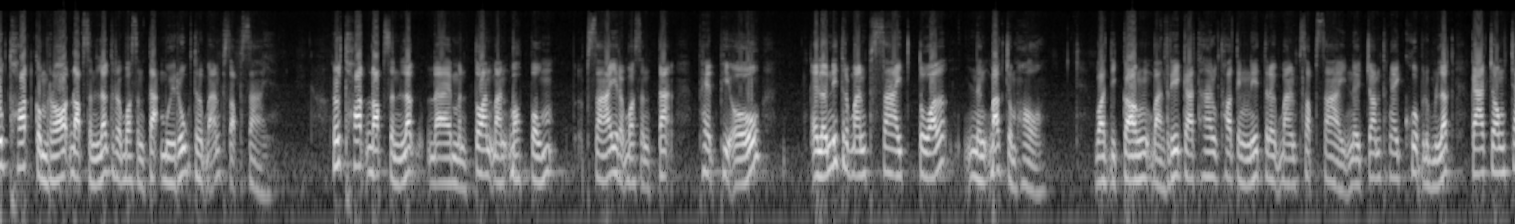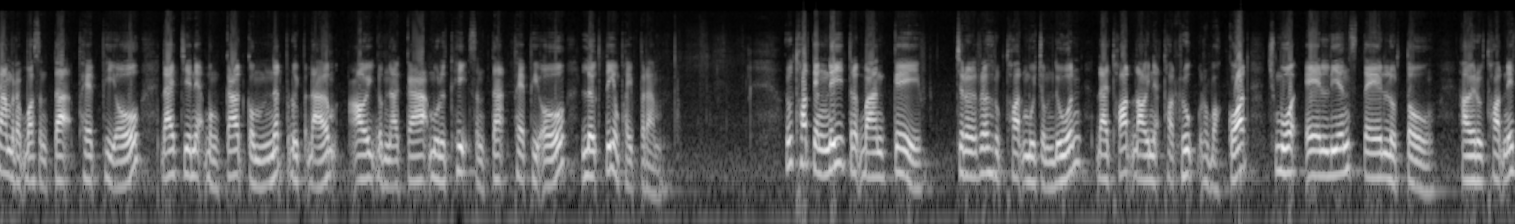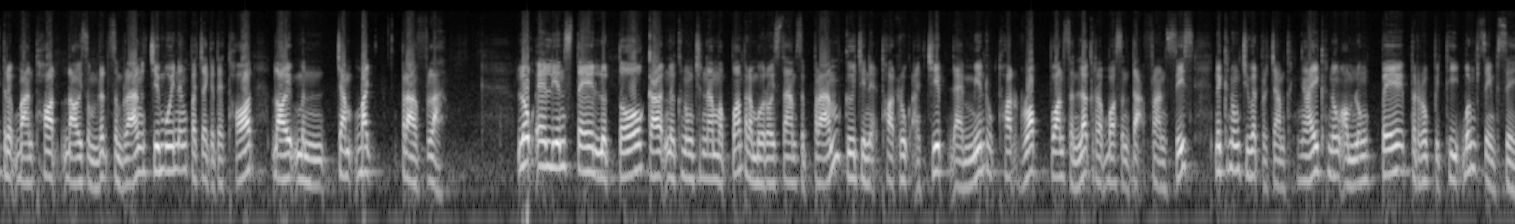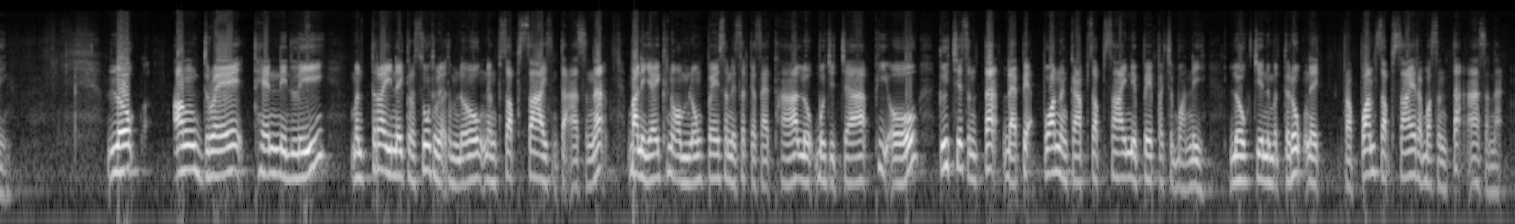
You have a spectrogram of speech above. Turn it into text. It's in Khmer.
រូបថតកម្រ10សន្លឹករបស់សន្តៈមួយរូបត្រូវបានផ្សព្វផ្សាយរូបថត10សន្លឹកដែលមិនទាន់បានបោះពុំផ្សាយរបស់សន្តៈ PET-PO ឥឡូវនេះត្រូវបានផ្សាយផ្ទាល់និងបើកចំហវ៉ាទីកង់បានរាយការណ៍ថារូបថតទាំងនេះត្រូវបានផ្សព្វផ្សាយនៅចំថ្ងៃខួបរំលឹកការចងចាំរបស់សន្តៈ PET-PO ដែលជាអ្នកបង្កើតគំនិតផ្ដួចផ្ដើមឲ្យដំណើរការមូលនិធិសន្តៈ PET-PO លើកទី25 រូបថតទាំងនេះត្រូវបានគេជ្រើសរើសរូបថតមួយចំនួន ដែលថតដោយអ្នកថតរូបរបស់គាត់ឈ្មោះ Alien Stellotto ហើយរូបថតនេះត្រូវបានថតដោយសម្រិតសម្រាំងជាមួយនឹងបច្ចេកទេសថត ដោយមិនចាំបាច់ប្រើ flash លោក Alien Stellotto កើតនៅក្នុងឆ្នាំ1935គឺជាអ្នកថតរូបអាជីពដែលមានរូបថតរាប់ពាន់សន្លឹករបស់សន្តៈ Francis នៅក្នុងជីវិតប្រចាំថ្ងៃក្នុងអំឡុងពេលប្រារព្ធពិធីបុណ្យផ្សេងៗ លោក Andre Tenili មន្ត្រីនៃក្រសួងទំនាក់ទំនងនិងផ្សព្វផ្សាយសន្តអាសនៈបាននិយាយក្នុងអំឡុងពេលសន្និសីទកាសែតថាលោកបូជិចា PO គឺជាសន្តៈដែលពាក់ព័ន្ធនឹងការផ្សព្វផ្សាយនាពេលបច្ចុប្បន្ននេះលោកជានិមិត្តរូបនៃប្រព័ន្ធផ្សព្វផ្សាយរបស់សន្តៈអាសនៈ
